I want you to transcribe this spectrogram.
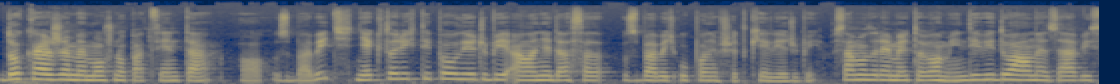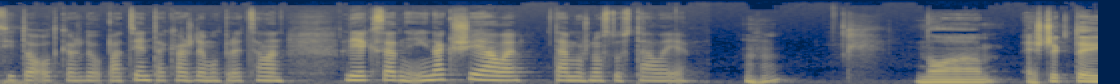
Dokážeme možno pacienta zbaviť niektorých typov liečby, ale nedá sa zbaviť úplne všetky liečby. Samozrejme je to veľmi individuálne, závisí to od každého pacienta, každému predsa len liek sadne inakšie, ale tá možnosť tu stále je. Uh-huh. No a ešte k tej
